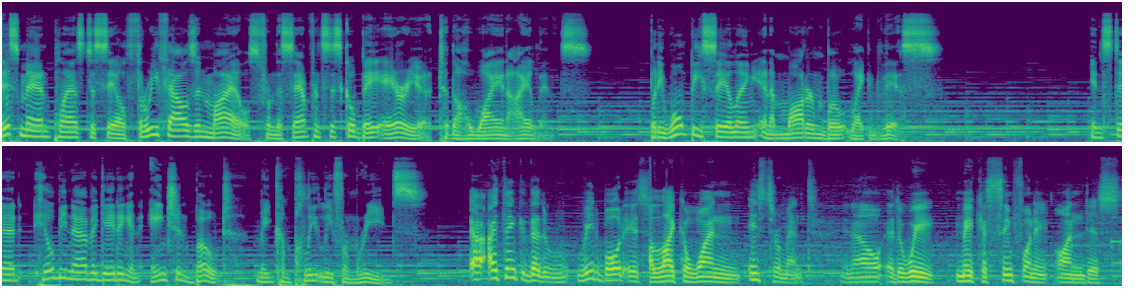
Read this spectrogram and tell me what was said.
This man plans to sail 3,000 miles from the San Francisco Bay Area to the Hawaiian Islands. But he won't be sailing in a modern boat like this. Instead, he'll be navigating an ancient boat made completely from reeds. I think that reed boat is like one instrument, you know, and we make a symphony on this,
